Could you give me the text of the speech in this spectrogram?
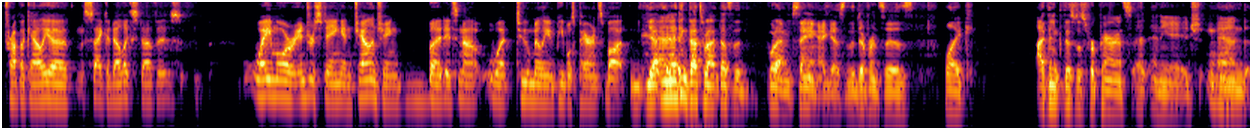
Tropicalia psychedelic stuff is way more interesting and challenging, but it's not what two million people's parents bought. yeah, and I think that's what I, that's the what I'm saying. I guess the difference is like I think this was for parents at any age, mm-hmm. and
